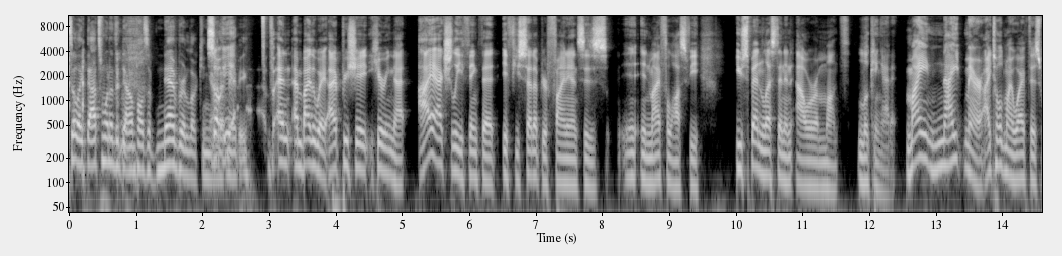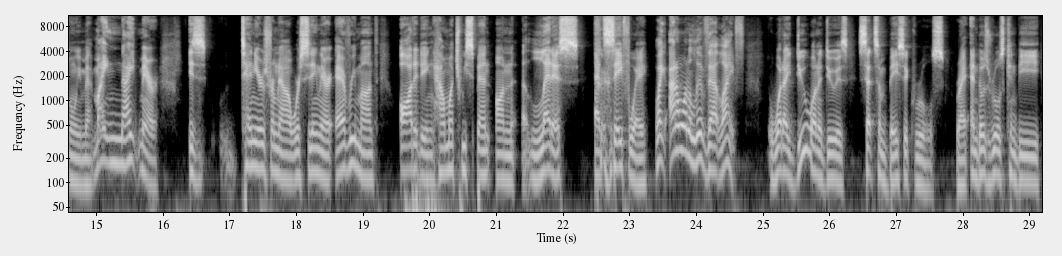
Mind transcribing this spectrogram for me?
So like, that's one of the downfalls of never looking so, at it. Yeah, maybe. And and by the way, I appreciate hearing that. I actually think that if you set up your finances in, in my philosophy, you spend less than an hour a month looking at it. My nightmare. I told my wife this when we met. My nightmare is 10 years from now, we're sitting there every month auditing how much we spent on lettuce at Safeway. like, I don't want to live that life. What I do want to do is set some basic rules, right? And those rules can be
